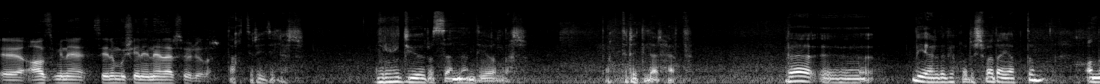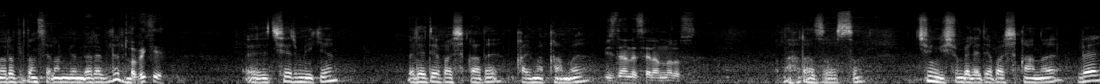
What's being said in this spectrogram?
e, azmine, senin bu şeyine neler söylüyorlar? Takdir edilir. Gurur diyoruz senden diyorlar. Takdir ediler hep. Ve e, bir yerde bir konuşma da yaptım. Onlara buradan selam gönderebilir miyim? Tabii ki. E, Çermik'in belediye başkanı, kaymakamı, Bizden de selamlar olsun. Allah razı olsun. Çüngüş'ün belediye başkanı ve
